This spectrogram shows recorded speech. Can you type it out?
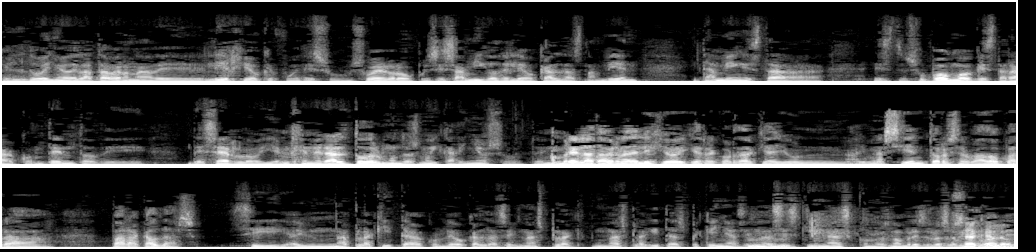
el dueño de la taberna de Ligio, que fue de su suegro, pues es amigo de Leo Caldas también. Y también está, este, supongo que estará contento de de serlo y en general todo el mundo es muy cariñoso. Hombre, en la taberna de Ligio hay que recordar que hay un, hay un asiento reservado para, para Caldas. Sí, hay una plaquita con Leo Caldas, hay unas, pla- unas plaquitas pequeñas en las esquinas con los nombres de los O sea lo-.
